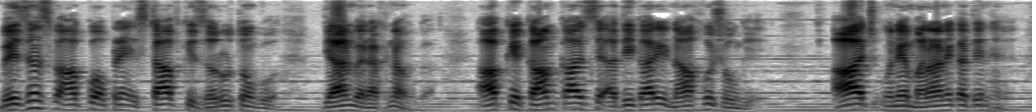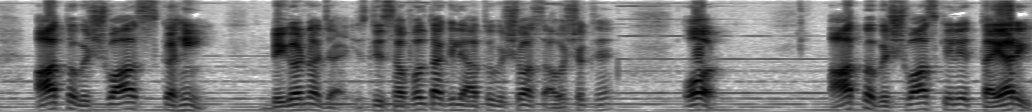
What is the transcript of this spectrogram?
बिज़नेस में आपको अपने स्टाफ की जरूरतों को ध्यान में रखना होगा। आपके कामकाज से अधिकारी नाखुश होंगे। आज उन्हें मनाने का दिन है। आत्मविश्वास कहीं बिगड़ न जाए। इसलिए सफलता के लिए आत्मविश्वास आवश्यक है और आत्मविश्वास के लिए तैयारी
